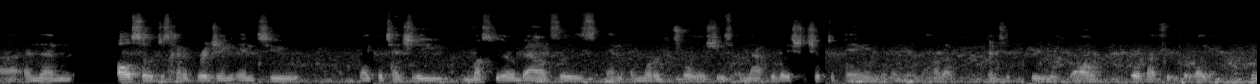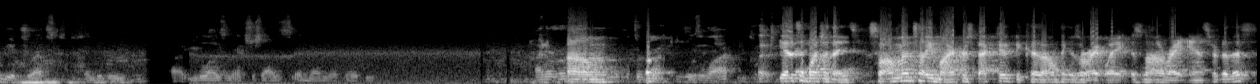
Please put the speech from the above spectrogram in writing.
Uh, and then also just kind of bridging into like potentially muscular imbalances and, and, motor control issues and that relationship to pain and, how that potentially be treated as well, or not treated, but like can be addressed to some degree uh, utilizing exercises and manual therapy. I don't know. Um, there's a lot. But. Yeah, it's a bunch of things. So I'm going to tell you my perspective because I don't think there's a right way. There's not a right answer to this.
